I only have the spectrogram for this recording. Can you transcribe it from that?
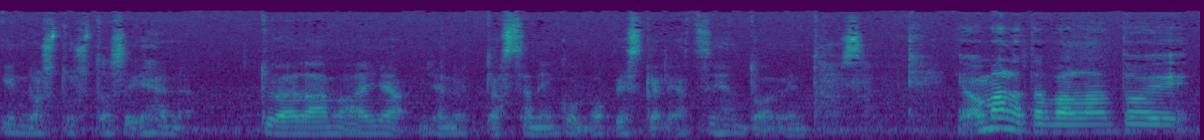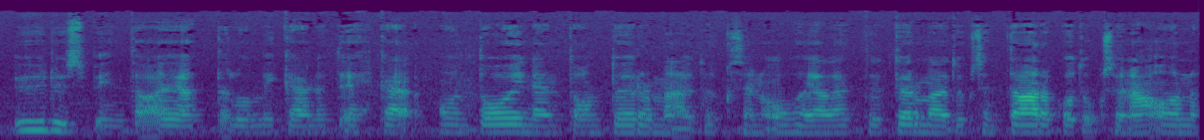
innostusta siihen työelämään ja, ja nyt tässä niin kuin opiskelijat siihen toimintaansa. Ja omalla tavallaan toi yhdyspinta-ajattelu, mikä nyt ehkä on toinen tuon törmäytyksen ohjalla, että törmäytyksen tarkoituksena on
